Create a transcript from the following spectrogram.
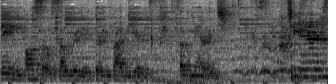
they also celebrated 35 years of marriage. Cheers!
